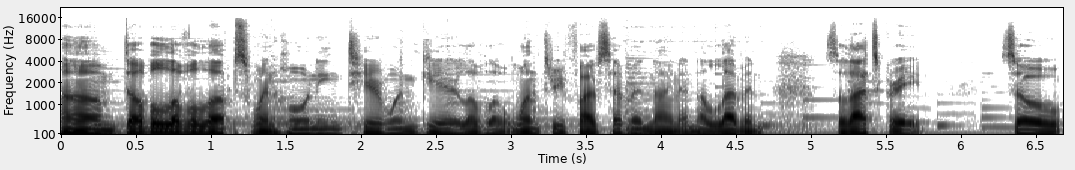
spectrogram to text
Um, double level ups when honing tier 1 gear level up 1, 3, 5, 7, 9, and 11. So that's great. So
